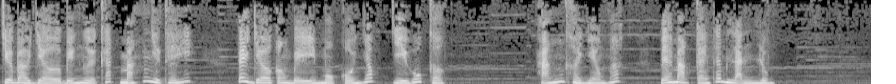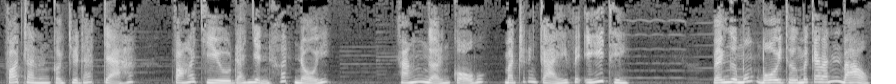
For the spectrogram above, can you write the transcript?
chưa bao giờ bị người khác mắng như thế, bây giờ còn bị một cô nhóc dịu cợt. Hắn hơi nhèo mắt, vẻ mặt càng thêm lạnh lùng. Phó Tranh còn chưa đáp trả, Phó Chiều đã nhìn hết nổi, Hắn ngẩng cổ mà tranh cãi với Ý Thiên. Vậy người muốn bồi thường mấy cái bánh bao,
